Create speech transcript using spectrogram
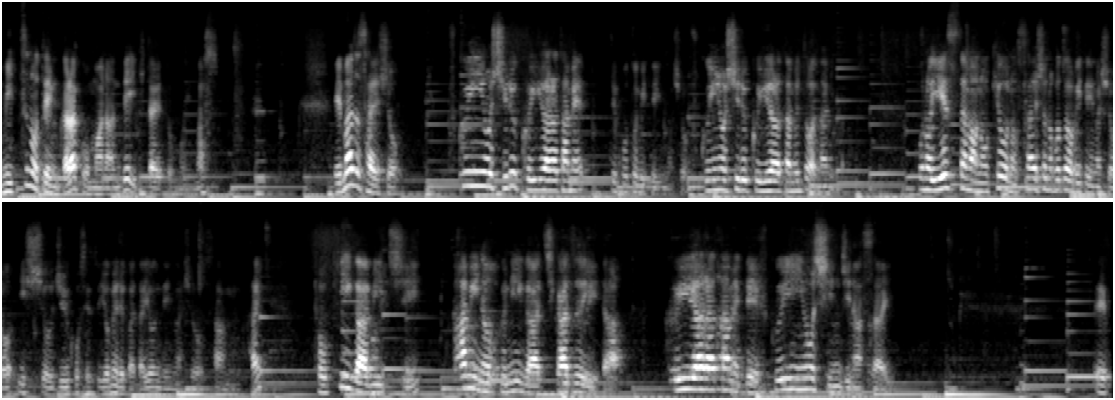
3つの点からこう学んでいきたいと思います。えまず最初福音を知る悔い改めということを見ていきましょう。福音を知る悔い改めとは何か。このイエス様の今日の最初の言葉を見てみましょう。1章15節読める方読んでみましょう。3はい。時が満ち、神の国が近づいた。悔い改めて福音を信じなさい。え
